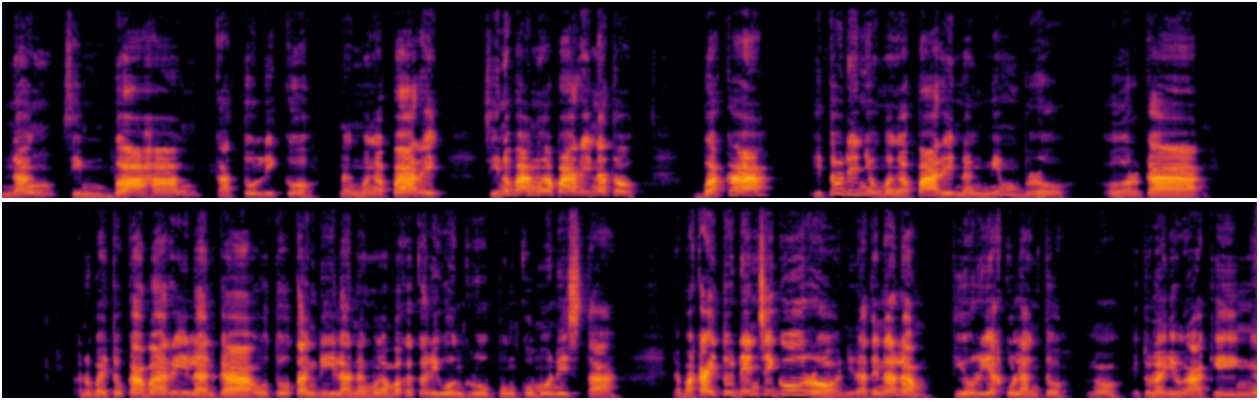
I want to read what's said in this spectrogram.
ng simbahang katoliko ng mga pari. Sino ba ang mga pari na to? Baka ito din yung mga pari ng membro or ka ano ba ito kabarilan, ka ututang dila ng mga makakaliwang grupong komunista na baka ito din siguro, hindi natin alam, teorya ko lang to, no? Ito lang yung aking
